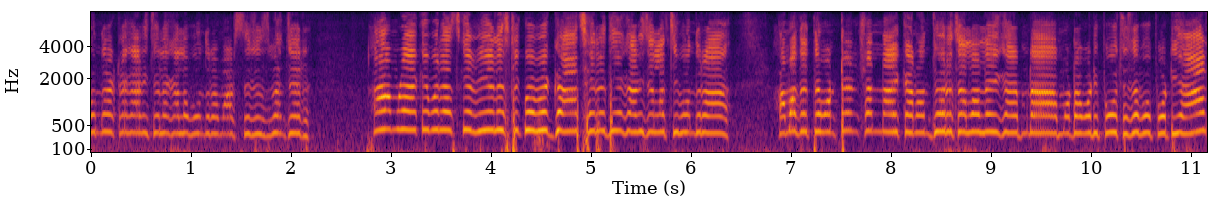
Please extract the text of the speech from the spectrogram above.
সুন্দর একটা গাড়ি চলে গেল বন্ধুরা মার্সিডিজ বেঞ্চের আমরা একেবারে আজকে রিয়েলিস্টিক ভাবে গা ছেড়ে দিয়ে গাড়ি চালাচ্ছি বন্ধুরা। আমাদের তেমন টেনশন নাই কারণ জোরে চালালেই আমরা মোটামুটি পৌঁছে যাব পটিয়া। আর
